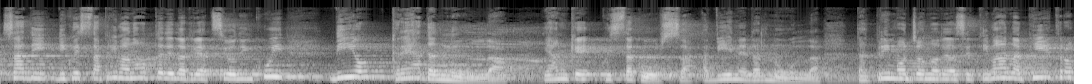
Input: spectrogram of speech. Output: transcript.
sa di, di questa prima notte della creazione in cui Dio crea dal nulla e anche questa corsa avviene dal nulla. Dal primo giorno della settimana Pietro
